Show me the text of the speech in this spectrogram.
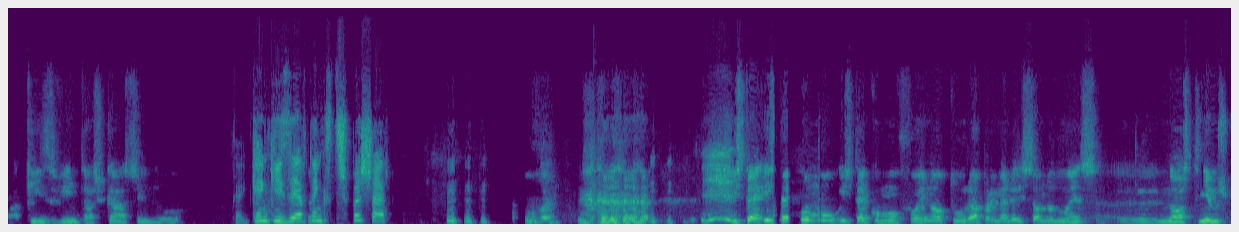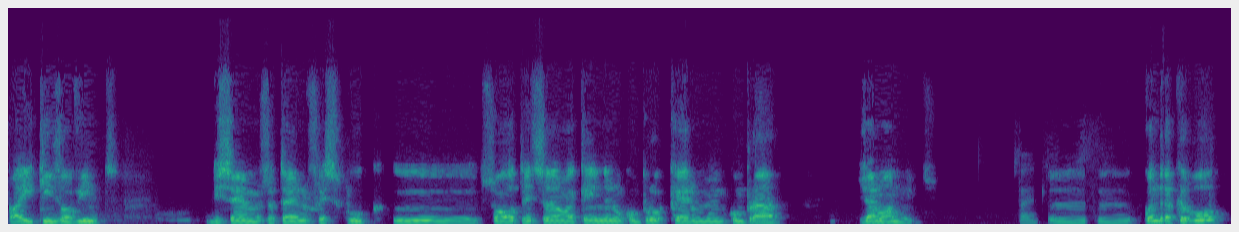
há 15, 20, acho que há assim no. Quem quiser tem que se despachar. Isto, é, isto, é como, isto é como foi na altura a primeira edição da doença. Uh, nós tínhamos para aí 15 ou 20 dissemos até no Facebook, uh, pessoal, atenção, a quem ainda não comprou, quero mesmo comprar, já não há muitos. Uh, quando acabou,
